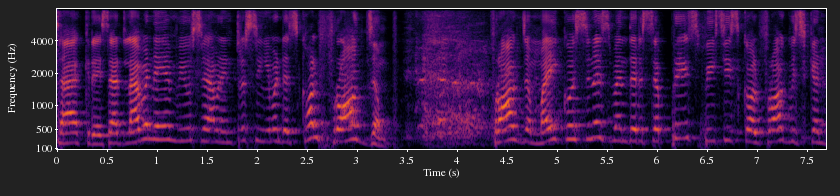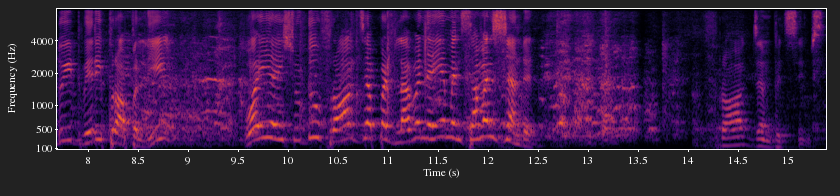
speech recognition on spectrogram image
sack race at 11 a.m we used to have an interesting event it's called frog jump frog jump my question is when there is separate species called frog which can do it very properly why I should do frog jump at 11 a.m in 7th standard frog jump it seems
